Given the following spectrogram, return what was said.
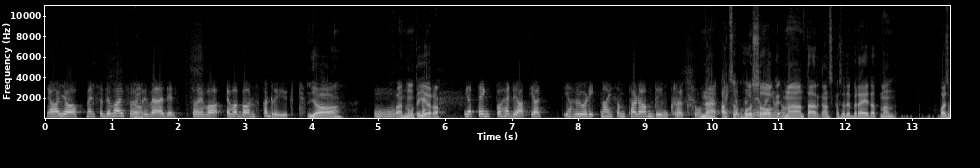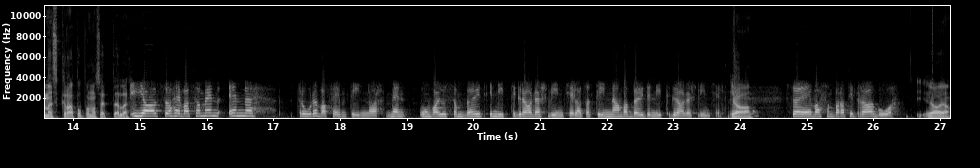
ja, ja, men så det var ju förr Ja. i världen. Så det var, det var ganska drygt. Ja, Mm, fan nog inte göra. Jag tänkte på det att jag, jag hörde någon som talade om dyngkrökson. så Nej, alltså behöver såg, jag antar ganska så det bred att man var som en skrappo på något sätt eller? Ja, alltså det var som en, en eh, tror det var fem tinnar, men hon var ju som böjd i 90 graders vinkel, alltså tinnan var böjd i 90 graders vinkel. Ja, Så det var som bara till drag å. ja, ja.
